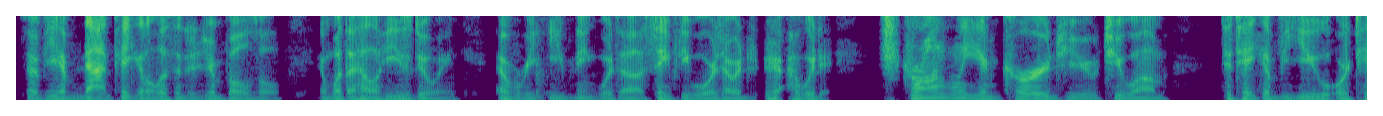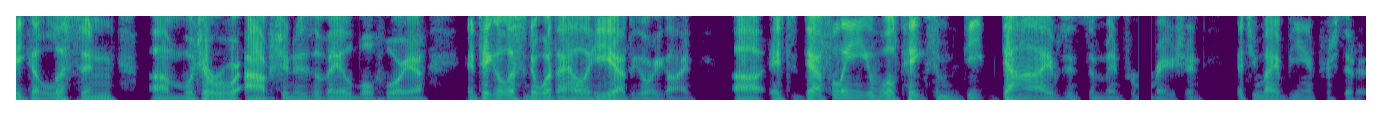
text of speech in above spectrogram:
So if you have not taken a listen to Jim Poesl and what the hell he's doing every evening with uh, Safety Wars, I would I would strongly encourage you to um to take a view or take a listen, um, whichever option is available for you, and take a listen to what the hell he has going on. Uh, it's definitely it will take some deep dives and some information that you might be interested in.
